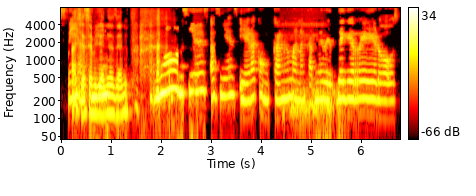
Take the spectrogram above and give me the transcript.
Sí, hace millones de años. No, así es, así es. Y era con carne humana, carne de, guerreros,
